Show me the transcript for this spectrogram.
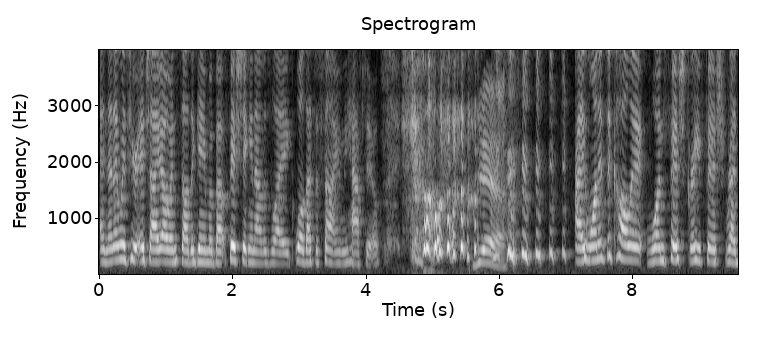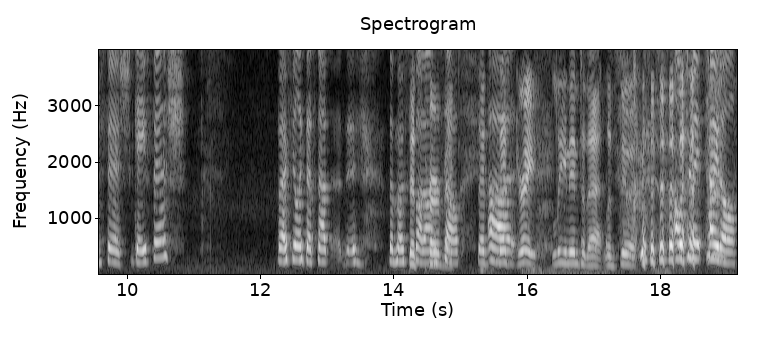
And then I went to your HIO and saw the game about fishing, and I was like, well, that's a sign, we have to. So yeah. I wanted to call it one fish, gray fish, red fish, gay fish. But I feel like that's not uh, the most That's spot on. perfect. So that's uh, that's great. Lean into that. Let's do it. alternate title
